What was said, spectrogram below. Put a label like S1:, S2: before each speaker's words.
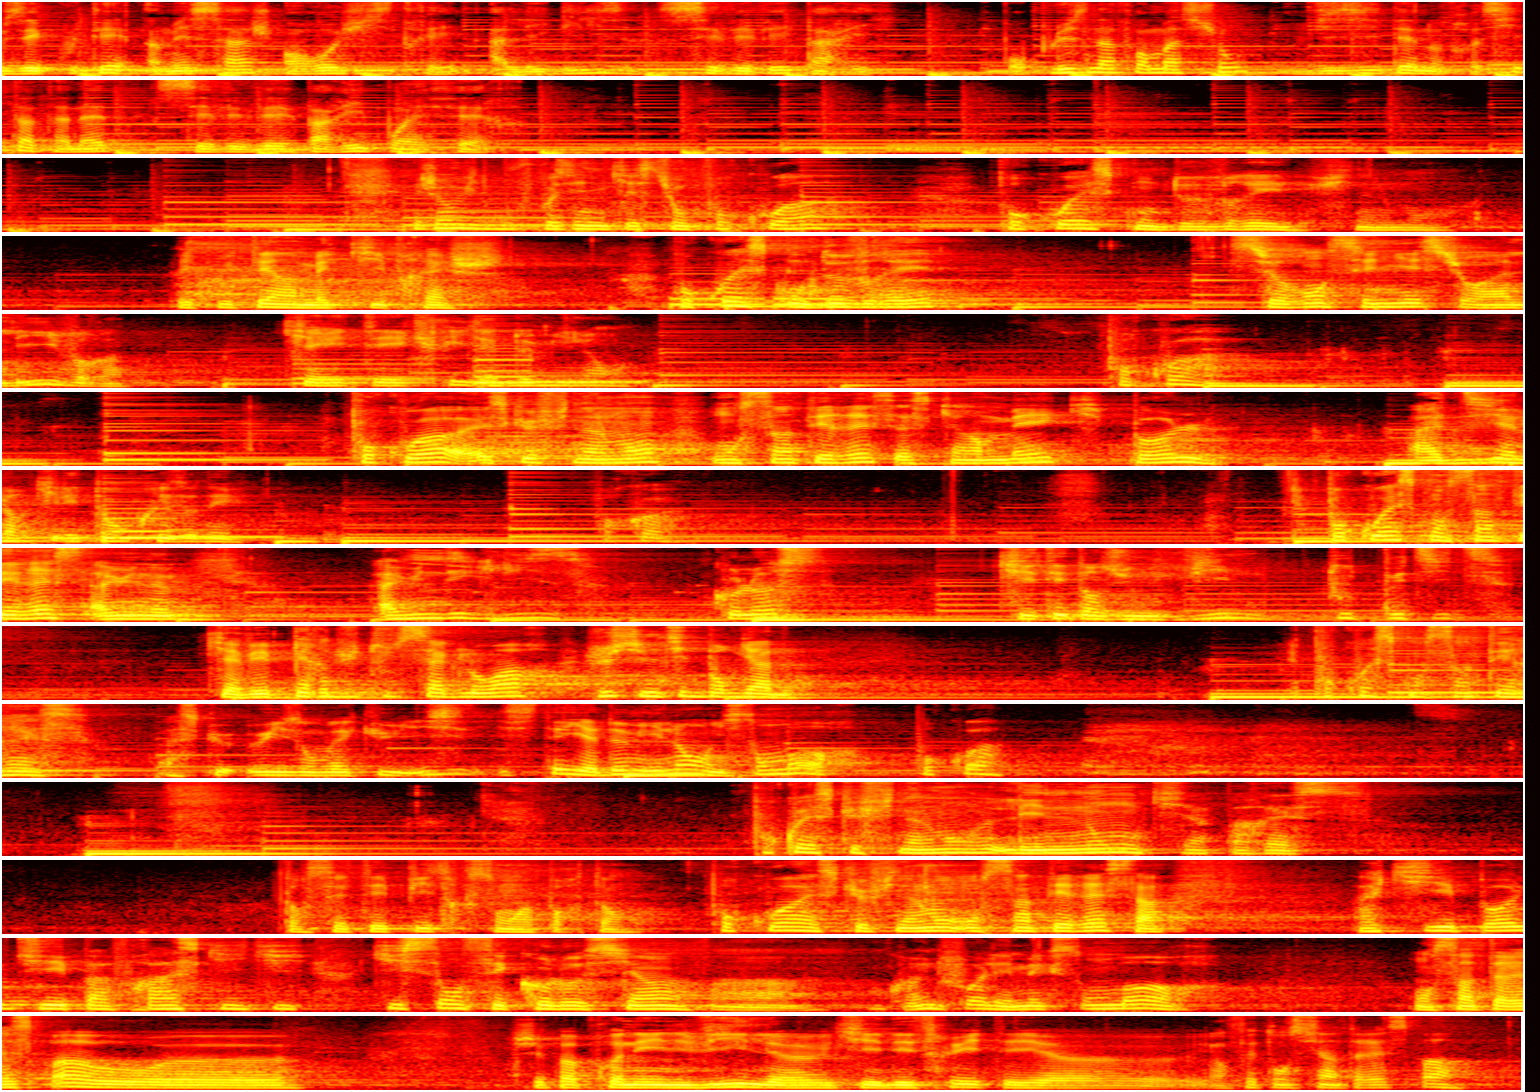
S1: Vous écoutez un message enregistré à l'église CVV Paris. Pour plus d'informations, visitez notre site internet cvvparis.fr.
S2: J'ai envie de vous poser une question. Pourquoi Pourquoi est-ce qu'on devrait finalement écouter un mec qui prêche? Pourquoi est-ce qu'on devrait se renseigner sur un livre qui a été écrit il y a 2000 ans? Pourquoi? Pourquoi est-ce que finalement on s'intéresse à ce qu'un mec, Paul, a dit alors qu'il était emprisonné? Pourquoi? Pourquoi est-ce qu'on s'intéresse à une, église, Colosse, qui était dans une ville toute petite, qui avait perdu toute sa gloire, juste une petite bourgade? Et pourquoi est-ce qu'on s'intéresse à ce qu'eux, ils ont vécu? Ils étaient il y a 2000 ans, ils sont morts. Pourquoi? Pourquoi est-ce que finalement les noms qui apparaissent dans cet épître sont importants? Pourquoi est-ce que finalement on s'intéresse à, qui est Paul, qui est Paphras, qui, qui, qui sont ces Colossiens? Encore une fois, les mecs sont morts. On s'intéresse pas au... Euh, je sais pas, prenez une ville euh, qui est détruite et, euh, et en fait on s'y intéresse pas.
